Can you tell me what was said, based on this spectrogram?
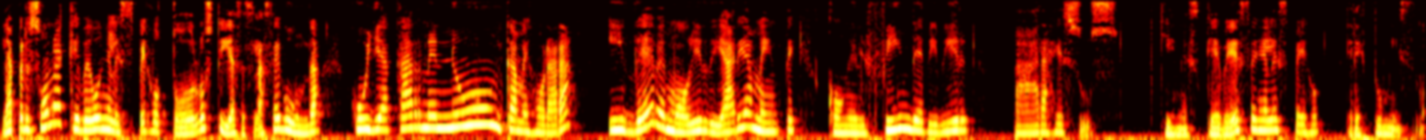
La persona que veo en el espejo todos los días es la segunda, cuya carne nunca mejorará y debe morir diariamente con el fin de vivir para Jesús. Quienes que ves en el espejo eres tú mismo.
